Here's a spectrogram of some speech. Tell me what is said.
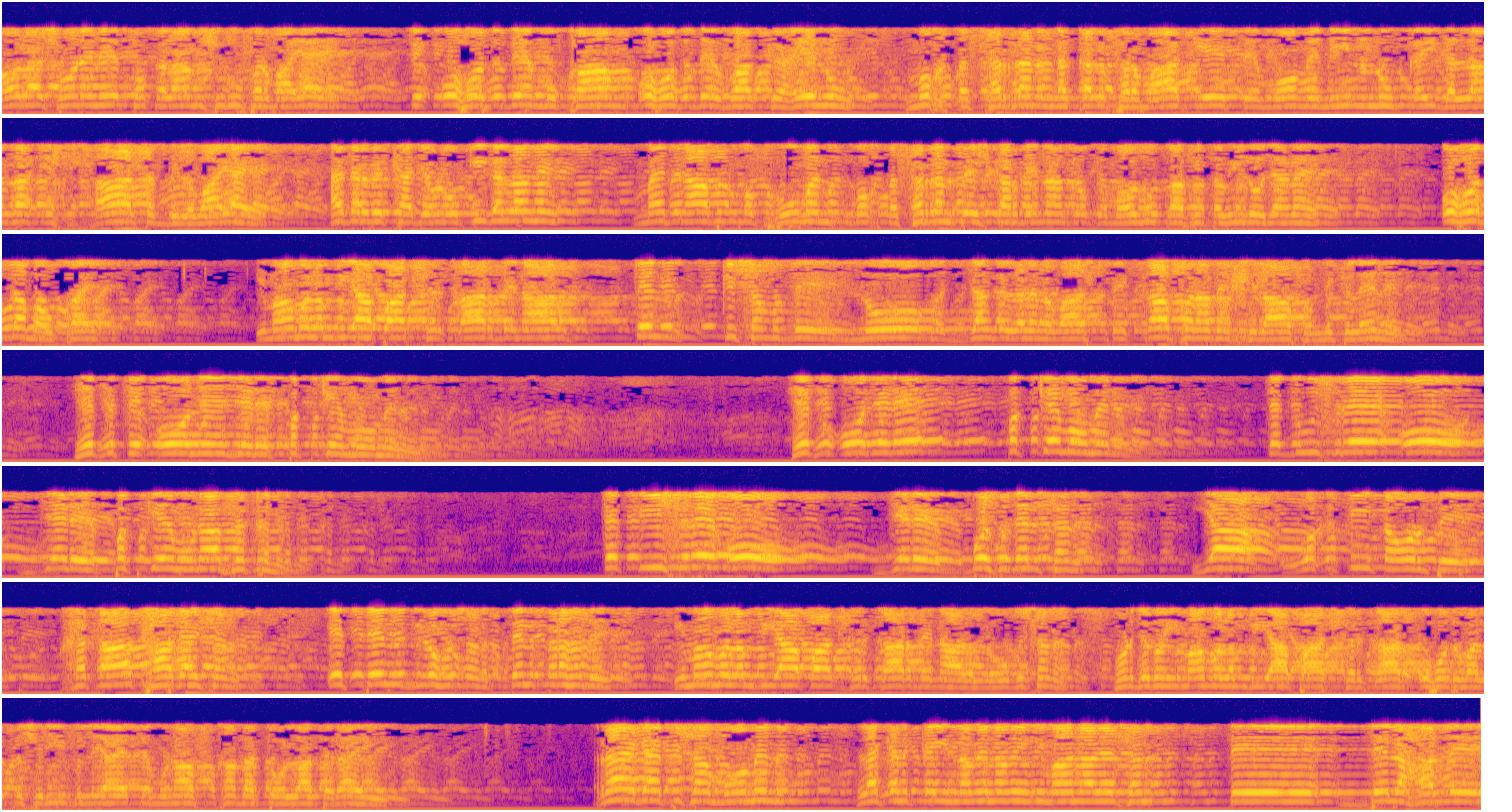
مولا سونے نے اتوں کلام شروع فرمایا ہے تے احد دے مقام، احد دے واقعے نو مختصرن نقل فرما کے تے مومنین نو کئی گلاں دا احساس دلوایا ہے۔ ادھر ویکھیا جے ہن کی گلاں نے؟ میں جناب نو مفہومن مختصرن پیش کر دینا کیونکہ موضوع کافی طویل ہو جانا ہے۔ احد دا موقع ہے۔ امام الانبیاء پاک سرکار دے نال تین قسم دے لوگ جنگ لڑن واسطے کافراں دے خلاف نکلے نے۔ ایک تے او نے جڑے پکے مومن نے۔ ایک او جڑے پکے مومن نے۔ تے دوسرے او جڑے پکے منافق نے۔ تے تیسرے او جڑے بزدل سن یا وقتی طور پہ خطا کھا گئے سن۔ یہ تین گروہ سن، تین طرح دے۔ امام الانبیاء پاک سرکار دے نال لوگ سن۔ ہن جدوں امام الانبیاء پاک سرکار احد وال تشریف لے آئے تے منافقاں دا ٹولا تے رہ رہ گئے پیچھا مومن، لیکن کئی نویں نویں ایمان والے سن تے دل حالے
